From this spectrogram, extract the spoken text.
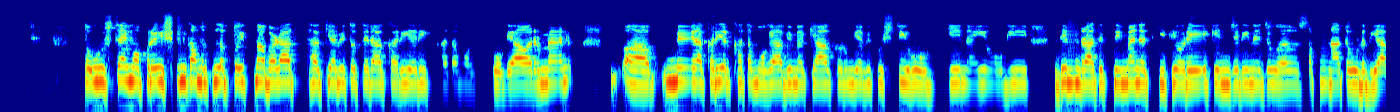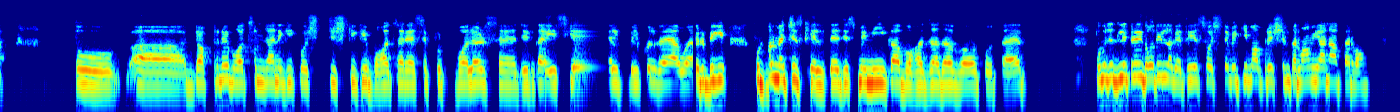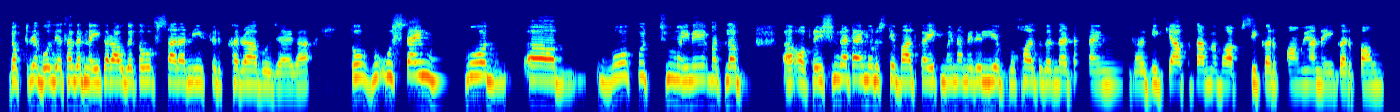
तो उस टाइम ऑपरेशन का मतलब तो इतना बड़ा था कि अभी तो तेरा करियर ही खत्म हो गया और मैं आ, मेरा करियर खत्म हो गया अभी मैं क्या करूँगी अभी कुश्ती होगी नहीं होगी दिन रात इतनी मेहनत की थी और एक इंजरी ने जो है सपना तोड़ दिया। तो डॉक्टर ने बहुत समझाने की कोशिश की कि बहुत सारे ऐसे फुटबॉलर्स हैं जिनका एसीएल बिल्कुल गया हुआ है। फिर भी फुटबॉल मैचेस खेलते हैं जिसमें नी का बहुत ज़्यादा वर्क होता है। तो मुझे लिटरली दो दिन लगे थे सोचते हुए कि मैं ऑपरेशन करवाऊं या ना करवाऊं। डॉक्टर ने बोल दिया था अगर नहीं कराओगे तो सारा नी फिर खराब हो जाएगा। तो उस टाइम वो आ, वो कुछ महीने मतलब ऑपरेशन का टाइम और उसके बाद का एक महीना मेरे लिए बहुत गंदा टाइम था कि क्या पता मैं वापसी कर पाऊँ या नहीं कर पाऊँ।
